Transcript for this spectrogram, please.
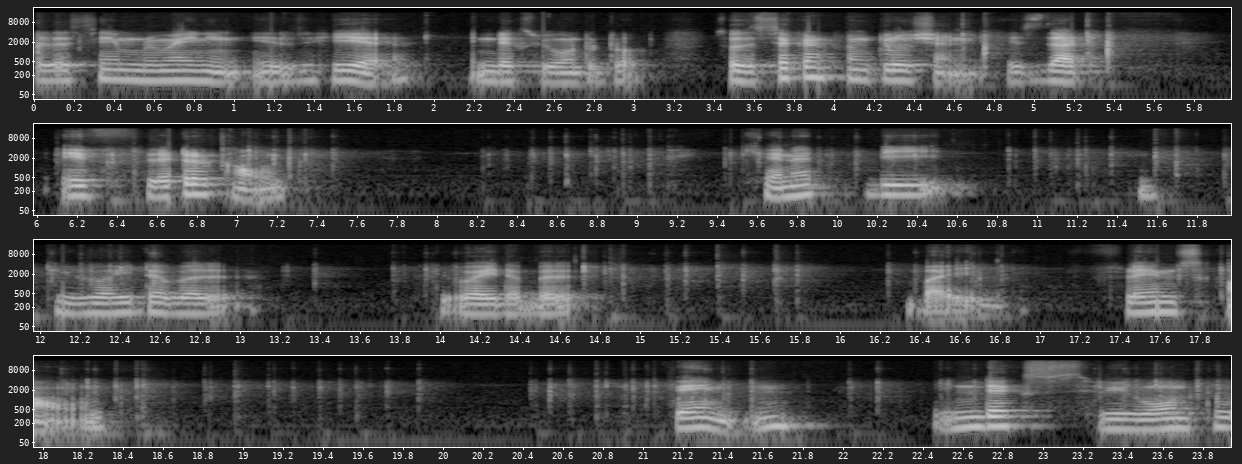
the same remaining is here index we want to drop so the second conclusion is that if letter count cannot be divisible divisible by flames count then index we want to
